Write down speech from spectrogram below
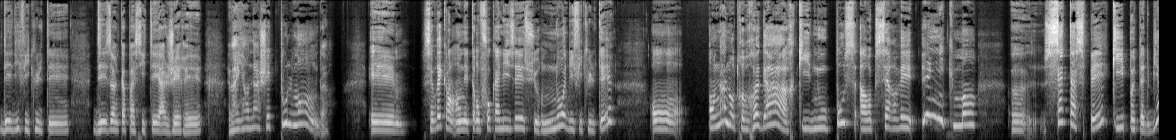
des difficultés, des incapacités à gérer, eh ben, il y en a chez tout le monde. Et c'est vrai qu'en étant focalisé sur nos difficultés, on, on a notre regard qui nous pousse à observer uniquement euh, cet aspect qui peut être bien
